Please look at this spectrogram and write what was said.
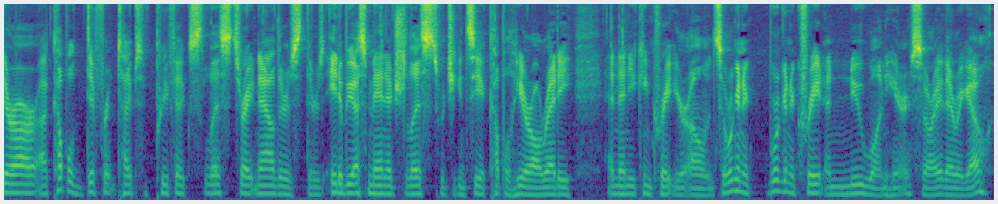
There are a couple different types of prefix lists right now. There's there's AWS managed lists, which you can see a couple here already, and then you can create your own. So we're gonna we're gonna create a new one here. Sorry, there we go.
